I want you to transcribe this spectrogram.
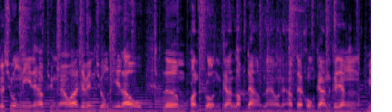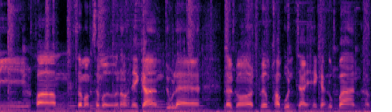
ก็ช่วงนี้นะครับถึงแม้ว่าจะเป็นช่วงที่เราเริ่มผ่อนปลนการล็อกดาวน์แล้วนะครับ แต่โครงการก็ยังมีความสม่ำเสมอเนาะในการดูแล แล้วก็เพิ่มความอุ่นใจให้แก่ลูกบ้านครับ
